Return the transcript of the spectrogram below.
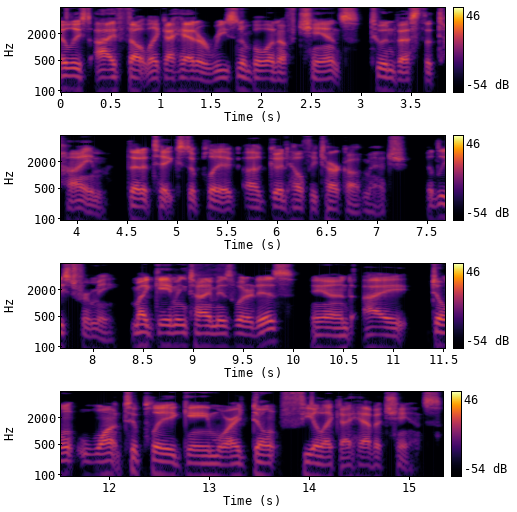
at least I felt like I had a reasonable enough chance to invest the time that it takes to play a, a good, healthy Tarkov match. At least for me. My gaming time is what it is, and I don't want to play a game where I don't feel like I have a chance.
